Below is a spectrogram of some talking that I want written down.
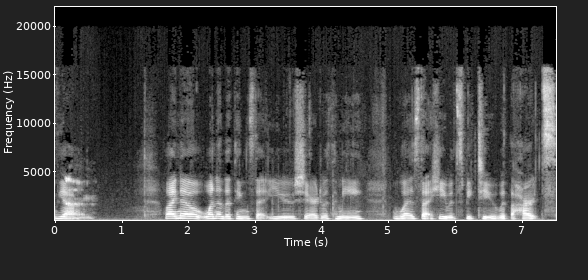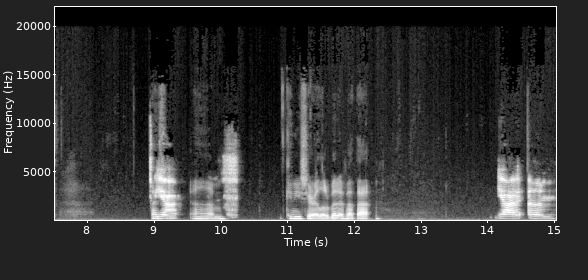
Yeah. Um, well, I know one of the things that you shared with me was that he would speak to you with the hearts yeah. um, can you share a little bit about that? Yeah. Um,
